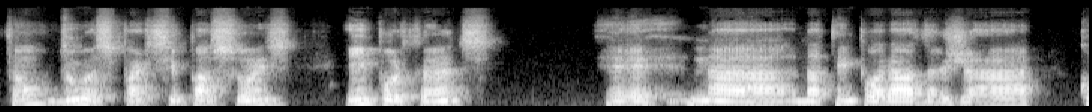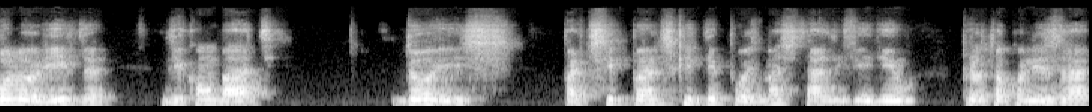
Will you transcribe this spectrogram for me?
Então, duas participações importantes é, na, na temporada já colorida de combate, dois participantes que depois, mais tarde, viriam protagonizar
